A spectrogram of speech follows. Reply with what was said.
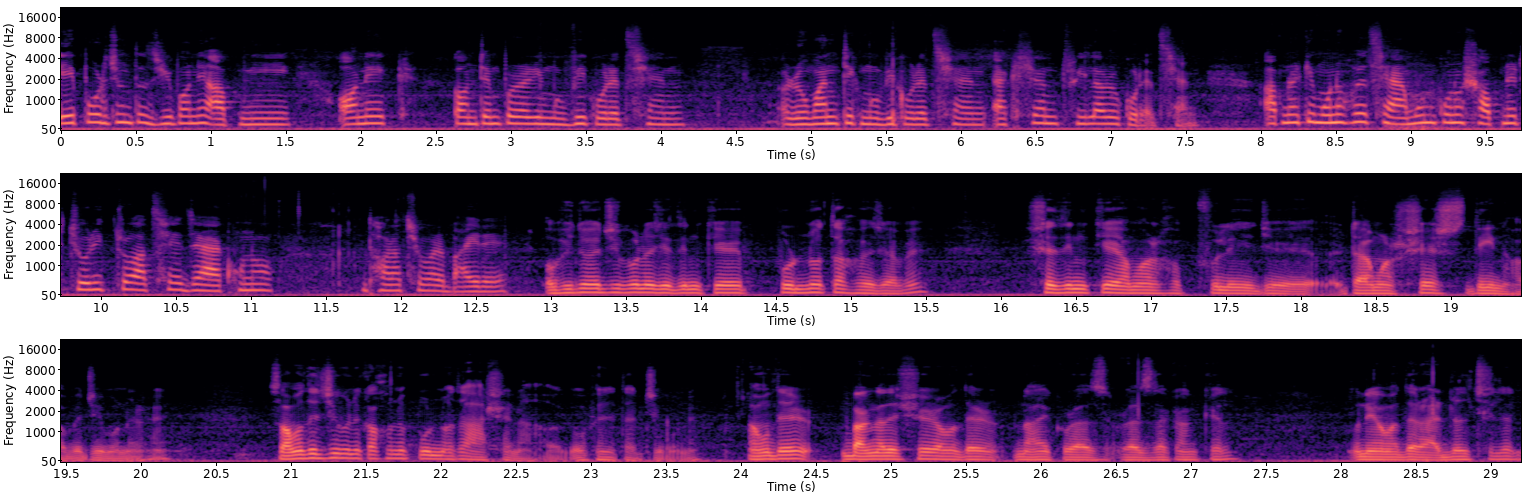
এ পর্যন্ত জীবনে আপনি অনেক কন্টেম্পোরারি মুভি করেছেন রোমান্টিক মুভি করেছেন অ্যাকশন থ্রিলারও করেছেন। আপনার কি মনে হয়েছে এমন কোনো স্বপ্নের চরিত্র আছে যা এখনও ধরাছোঁয়ার বাইরে? অভিনয় জীবনে যেদিনকে পূর্ণতা হয়ে যাবে, সেদিনকে আমার হোপফুলি যে এটা আমার শেষ দিন হবে জীবনের হ্যাঁ? সো আমাদের জীবনে কখনো পূর্ণতা আসে না অভিনেতার জীবনে। আমাদের বাংলাদেশের আমাদের নায়ক রাজ রাজদাক আঙ্কেল উনি আমাদের আইডল ছিলেন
